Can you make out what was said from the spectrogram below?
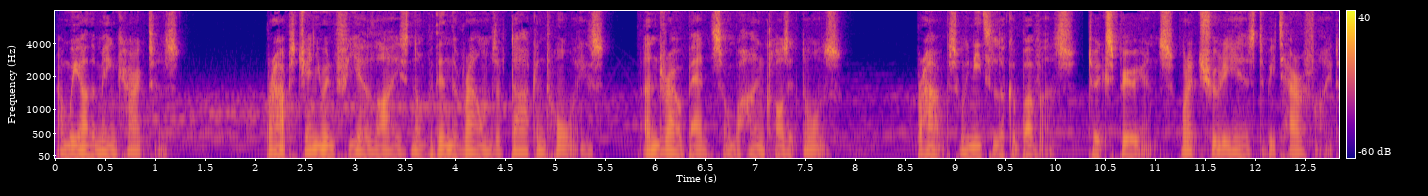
and we are the main characters? Perhaps genuine fear lies not within the realms of darkened hallways, under our beds, or behind closet doors. Perhaps we need to look above us to experience what it truly is to be terrified.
